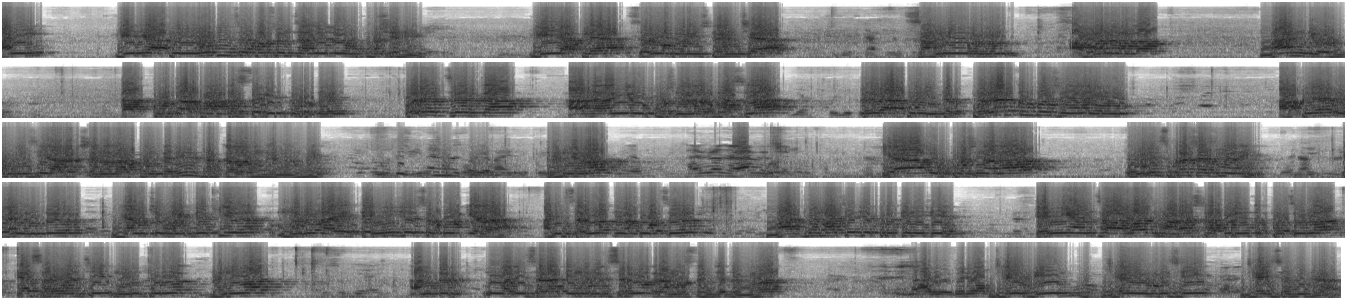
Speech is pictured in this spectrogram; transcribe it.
आणि हे जे आपले नऊ दिवसापासून चाललेलं उपोषण आहे हे आपल्या सर्व वरिष्ठांच्या सांगण्यावरून आव्हानाला मान देऊन तात्पुरता आपण आता स्थगित करतोय. परत जर का हा जरांगे उपोषणाला बसला तर आपण इथं परत उपोषणाला येऊ. आपल्या ओबीसी आरक्षणाला आपण कधीच धक्का लावून देणार नाही. धन्यवाद. या उपोषणाला पोलीस प्रशासनाने त्यानंतर जे आमचे वैद्यकीय मदत आहे त्यांनी जे सपोर्ट केला आणि सर्वात महत्वाचं माध्यमाचे जे प्रतिनिधी आहेत त्यांनी आमचा आवाज महाराष्ट्रापर्यंत पोहोचवला. त्या सर्वांचे मनपूर्वक धन्यवाद. आंतरवादी सराटीमधील सर्व ग्रामस्थांचे धन्यवाद. जय भीम जय ओबीसी जय संविधान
